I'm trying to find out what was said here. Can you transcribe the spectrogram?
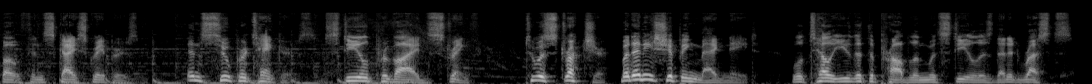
both in skyscrapers and super tankers. Steel provides strength to a structure, but any shipping magnate will tell you that the problem with steel is that it rusts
